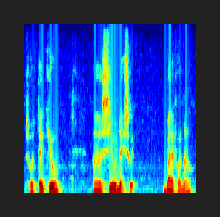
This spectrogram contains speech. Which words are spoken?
So thank you. Uh, see you next week. Bye for now.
